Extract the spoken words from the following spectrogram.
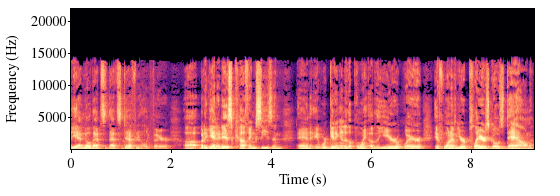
Yeah, no, that's that's definitely fair. Uh, but again, it is cuffing season, and it, we're getting into the point of the year where if one of your players goes down,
